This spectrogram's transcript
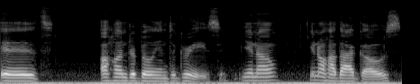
it's 100 billion degrees you know you know how that goes.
